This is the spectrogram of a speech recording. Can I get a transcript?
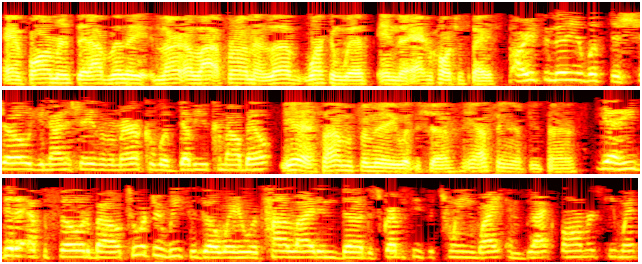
and farmers that I've really learned a lot from and love working with in the agriculture space. Are you familiar with the show United Shades of America with W. Kamau Bell? Yes, I'm familiar with the show. Yeah, I've seen it a few times. Yeah, he did an episode about two or three weeks ago where he was highlighting the discrepancies between white and black farmers. He went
